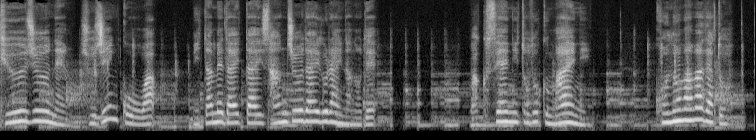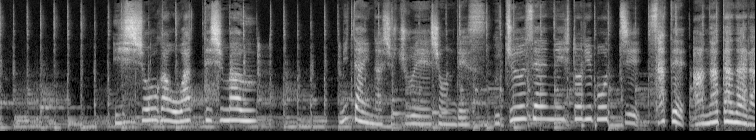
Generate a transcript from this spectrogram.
90年主人公は見た目だいたい30代ぐらいなので惑星に届く前にこのままだと一生が終わってしまうみたいなシチュエーションです。宇宙船に一人ぼっちさてあなたなら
